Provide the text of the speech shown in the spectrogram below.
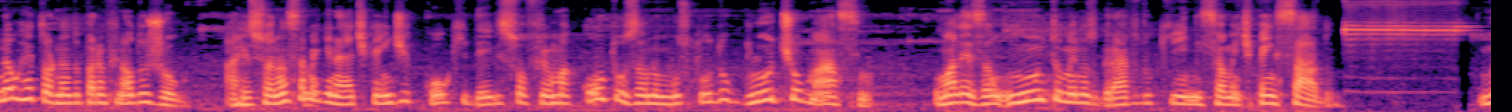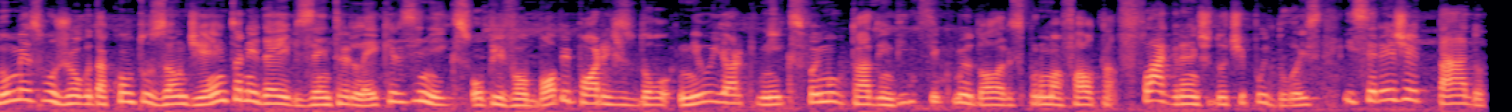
não retornando para o final do jogo. A ressonância magnética indicou que Davis sofreu uma contusão no músculo do glúteo máximo, uma lesão muito menos grave do que inicialmente pensado. No mesmo jogo da contusão de Anthony Davis entre Lakers e Knicks, o pivô Bob Portis do New York Knicks foi multado em 25 mil dólares por uma falta flagrante do tipo 2 e ser ejetado,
